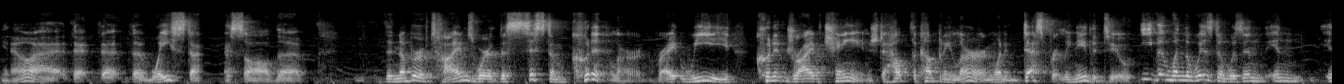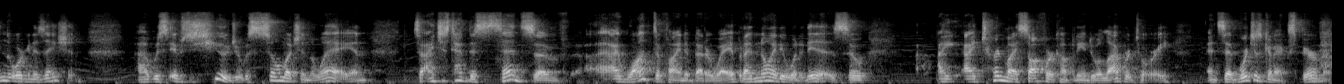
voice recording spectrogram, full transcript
You know, uh, the, the the waste I saw, the the number of times where the system couldn't learn, right? We couldn't drive change to help the company learn when it desperately needed to, even when the wisdom was in in in the organization. Uh, it was it was huge. It was so much in the way, and so I just had this sense of I want to find a better way, but I have no idea what it is. So I, I turned my software company into a laboratory and said, we're just going to experiment,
